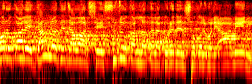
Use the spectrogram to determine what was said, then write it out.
পরকালে জান্নাতে যাওয়ার সেই সুযোগ আল্লাহ তালা করে দেন। সকলে বলে, আমিন।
